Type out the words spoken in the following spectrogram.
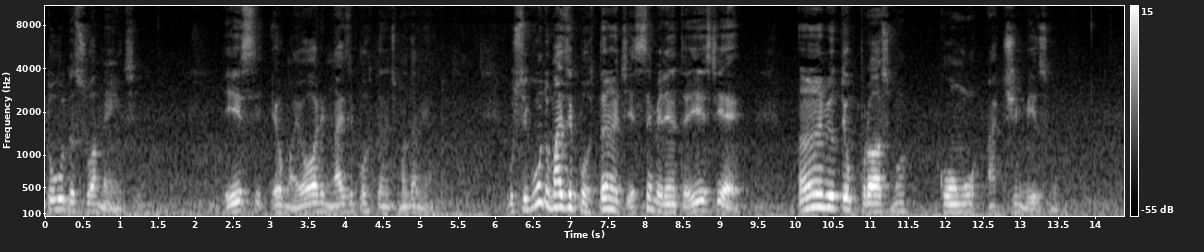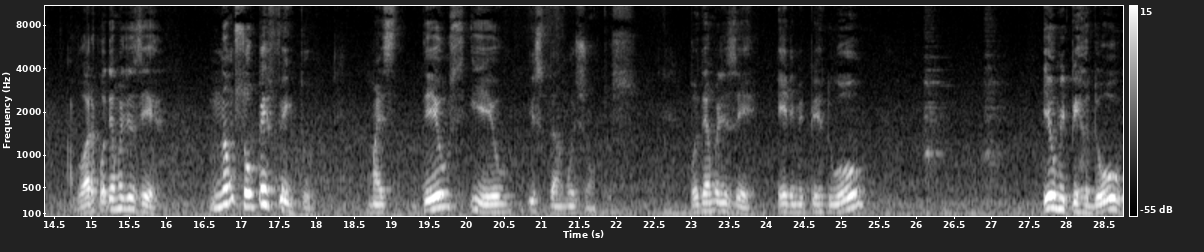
toda a sua mente. Esse é o maior e mais importante mandamento. O segundo mais importante e semelhante a este é: ame o teu próximo como a ti mesmo. Agora podemos dizer: não sou perfeito, mas Deus e eu estamos juntos. Podemos dizer: Ele me perdoou, eu me perdoo,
